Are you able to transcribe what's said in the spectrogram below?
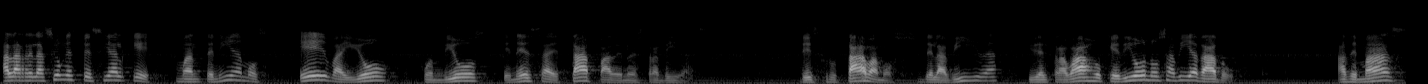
a la relación especial que manteníamos Eva y yo con Dios en esa etapa de nuestras vidas. Disfrutábamos de la vida y del trabajo que Dios nos había dado. Además,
